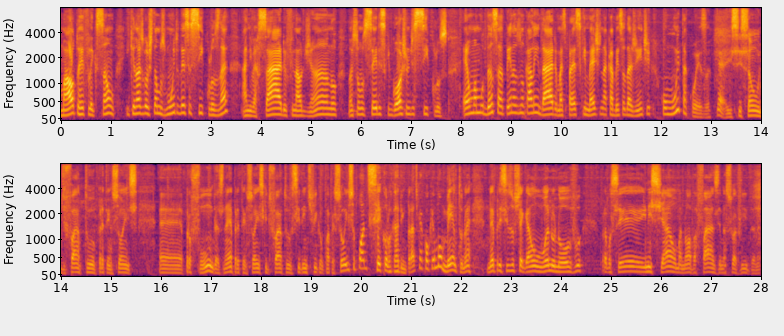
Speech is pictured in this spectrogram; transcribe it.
Uma autorreflexão e que nós gostamos muito desses ciclos, né? Aniversário, final de ano, nós somos seres que gostam de ciclos. É uma mudança apenas no calendário, mas parece que mexe na cabeça da gente com muita coisa. É, e se são de fato pretensões é, profundas, né? pretensões que de fato se identificam com a pessoa. Isso pode ser colocado em prática a qualquer momento, não é? Não é preciso chegar um ano novo para você iniciar uma nova fase na sua vida, né?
